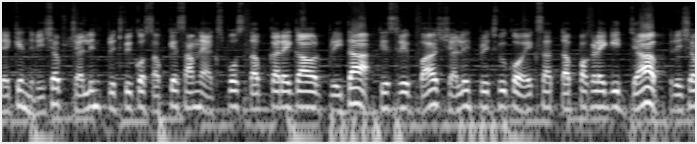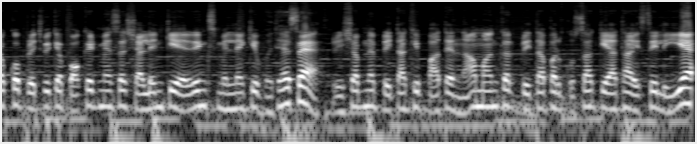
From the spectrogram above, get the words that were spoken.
लेकिन ऋषभ शैलिन पृथ्वी को सबके सामने एक्सपोज तब करेगा और प्रीता तीसरी बार शैलिन पृथ्वी को एक साथ तब पकड़ेगी, जब ऋषभ को पृथ्वी के पॉकेट में से शैलिन की इयरिंग्स मिलने की वजह से ऋषभ ने प्रीता की बातें ना मानकर प्रीता पर गुस्सा किया था, इसीलिए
